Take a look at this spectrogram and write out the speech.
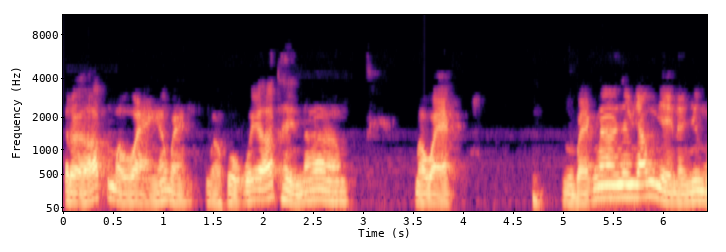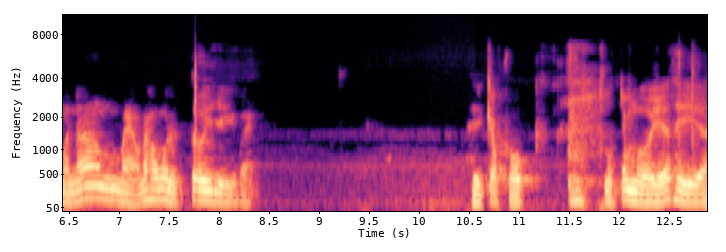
ờ, RS màu vàng các bạn. Và phục với ớt thì nó màu bạc màu bạc nó giống giống vậy nè, nhưng mà nó, màu nó không có được tươi gì các bạn. Thì cặp phục 110 á thì ờ,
